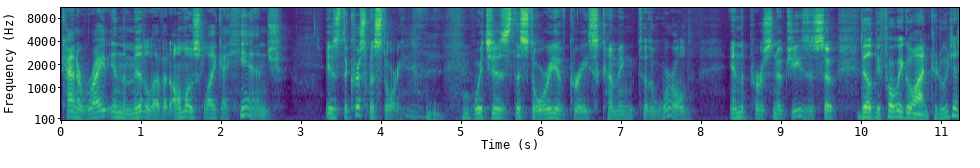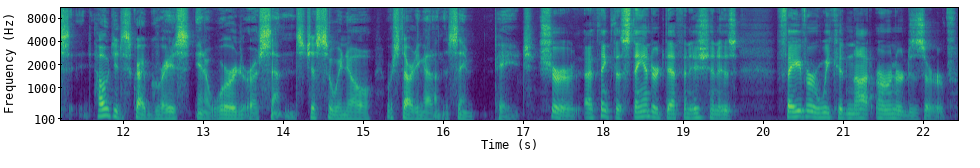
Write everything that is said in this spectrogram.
kind of right in the middle of it, almost like a hinge, is the Christmas story, which is the story of grace coming to the world in the person of Jesus. So, Bill, before we go on, could we just, how would you describe grace in a word or a sentence, just so we know we're starting out on the same page? sure, I think the standard definition is favor we could not earn or deserve.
